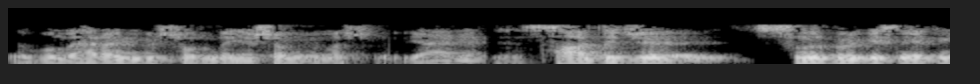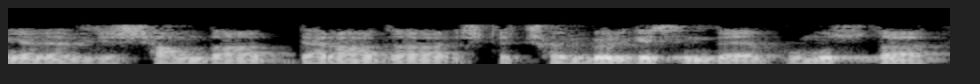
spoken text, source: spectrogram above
Bunda herhangi bir sorun da yaşamıyorlar. Yani sadece sınır bölgesine yakın yerlerde Şam'da, Dera'da, işte çöl bölgesinde, Humus'ta,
